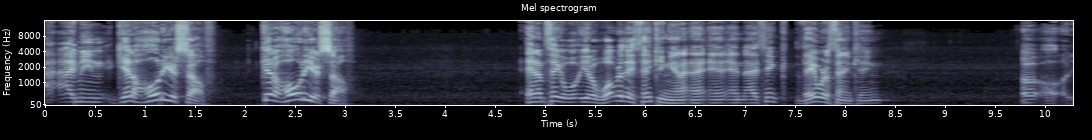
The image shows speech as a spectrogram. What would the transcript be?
I mean, get a hold of yourself. Get a hold of yourself. And I'm thinking, well, you know, what were they thinking? And, and, and I think they were thinking, oh, oh,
